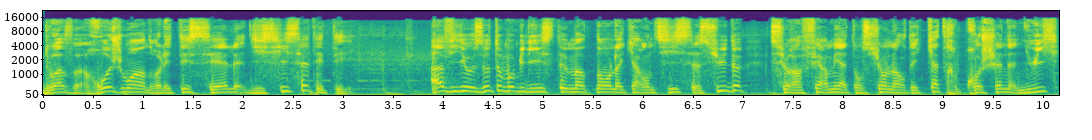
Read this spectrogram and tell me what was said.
doivent rejoindre les TCL d'ici cet été. Avis aux automobilistes, maintenant la 46 Sud sera fermée, attention, lors des quatre prochaines nuits.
